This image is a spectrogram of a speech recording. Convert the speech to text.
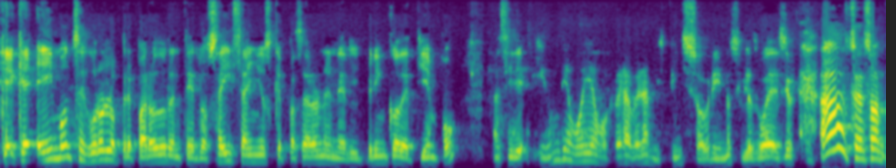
Que, que Aemon seguro lo preparó durante los seis años que pasaron en el brinco de tiempo. Así de, y un día voy a volver a ver a mis pinches sobrinos y les voy a decir, ah, ustedes son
